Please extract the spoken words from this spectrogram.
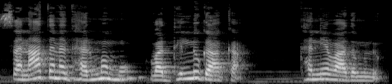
సనాతన ధర్మము వర్ధిల్లుగాక. ధన్యవాదములు.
